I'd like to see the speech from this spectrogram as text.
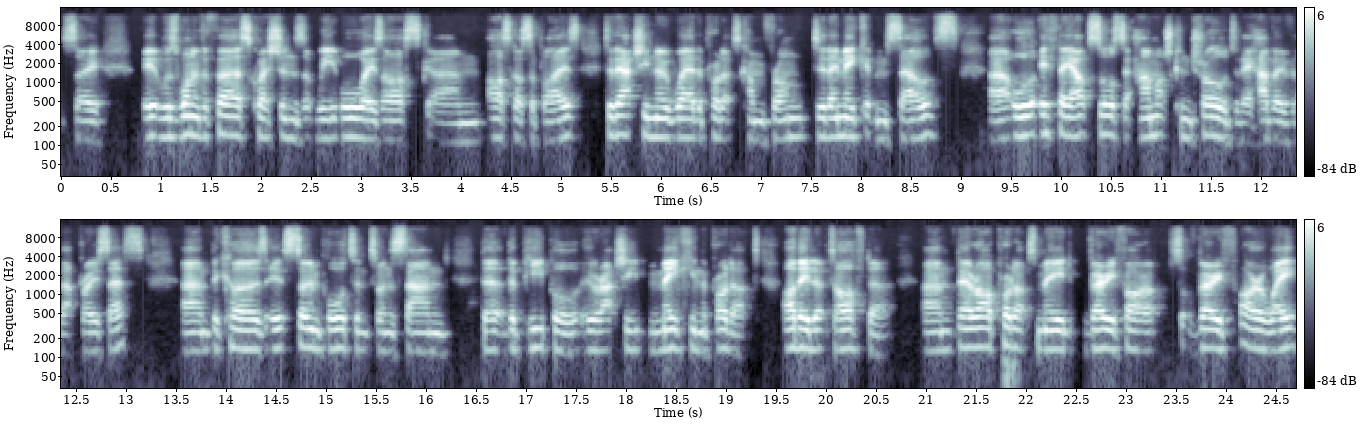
So it was one of the first questions that we always ask um, ask our suppliers. Do they actually know where the products come from? Do they make it themselves? Uh, or if they outsource it, how much control do they have over that process? Um, because it's so important to understand the, the people who are actually making the product. Are they looked after? Um, there are products made very far, sort of very far away.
